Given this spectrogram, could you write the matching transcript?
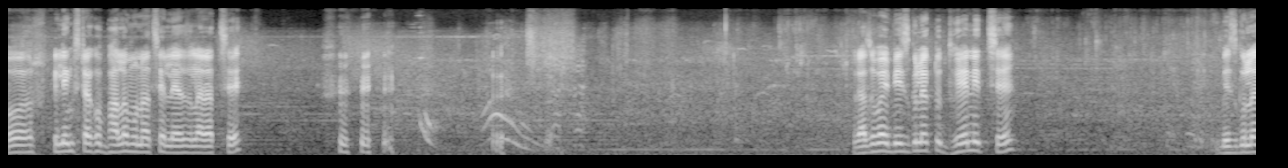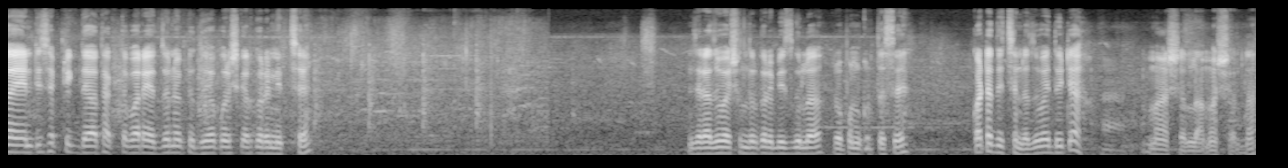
ওর ফিলিংসটা খুব ভালো মনে হচ্ছে লেজ লাড়াচ্ছে। রাজু ভাই বীজগুলো একটু ধুয়ে নিচ্ছে। বীজগুলো অ্যান্টিসেপটিক দেওয়া থাকতে পারে এর জন্য একটু ধুয়ে পরিষ্কার করে নিচ্ছে। যে রাজু ভাই সুন্দর করে বীজগুলো রোপণ করতেছে। কটা দিচ্ছেন রাজু ভাই? দুইটা? হ্যাঁ। মাশাল্লাহ মাশাল্লাহ।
